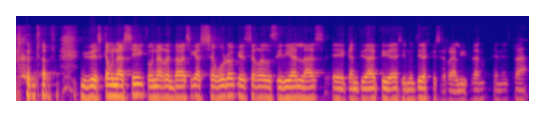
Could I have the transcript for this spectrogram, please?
dices que aún así, con una renta básica, seguro que se reducirían las eh, cantidad de actividades inútiles que se realizan en esta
